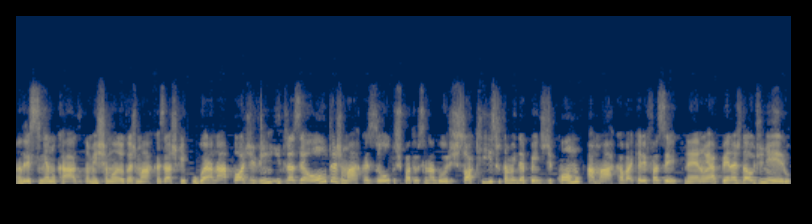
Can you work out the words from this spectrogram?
Andressinha no caso também chamando outras marcas. Acho que o Guaraná pode vir e trazer trazer outras marcas, outros patrocinadores. Só que isso também depende de como a marca vai querer fazer, né? Não é apenas dar o dinheiro.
